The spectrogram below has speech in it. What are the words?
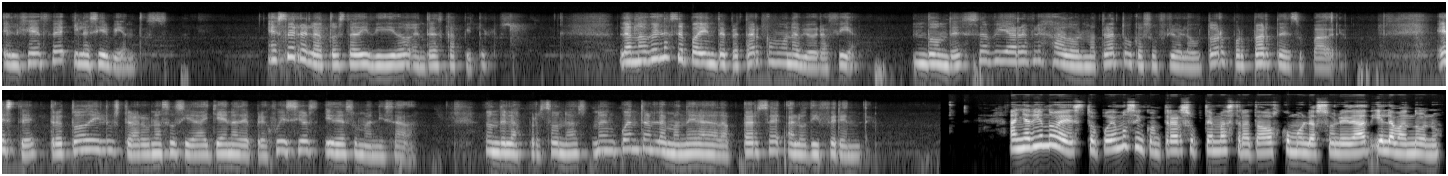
el jefe y las sirvientas. Este relato está dividido en tres capítulos. La novela se puede interpretar como una biografía, donde se había reflejado el maltrato que sufrió el autor por parte de su padre. Este trató de ilustrar una sociedad llena de prejuicios y deshumanizada, donde las personas no encuentran la manera de adaptarse a lo diferente. Añadiendo a esto, podemos encontrar subtemas tratados como la soledad y el abandono,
